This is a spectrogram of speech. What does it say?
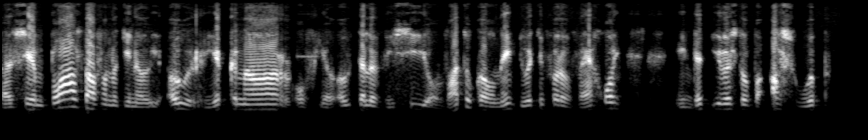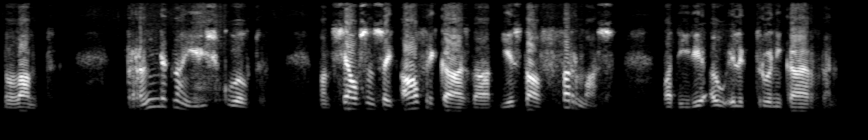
Hulle sê in plaas daarvan dat jy nou die ou rekenaar of jou ou televisie of wat ook al net dood voor of weggooi en dit iewers op 'n ashoop beland, bring dit na hierdie skool toe want selfs in Suid-Afrika is daar deesdae firmas wat hierdie ou elektronika herwin.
